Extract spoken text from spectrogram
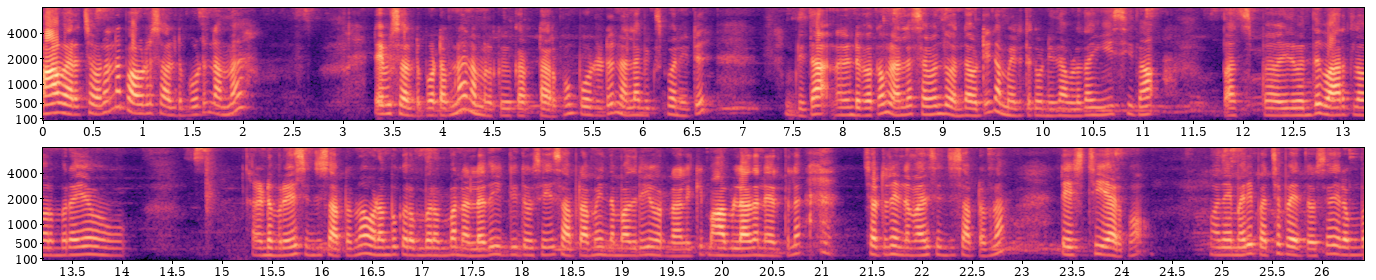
மாவு அரைச்ச உடனே பவுடர் சால்ட்டு போட்டு நம்ம டேபிள் சால்ட்டு போட்டோம்னா நம்மளுக்கு கரெக்டாக இருக்கும். போட்டுட்டு நல்லா மிக்ஸ் பண்ணிவிட்டு இப்படி தான் ரெண்டு பக்கம் நல்லா செவந்து வந்தாவட்டி நம்ம எடுத்துக்க வேண்டியது அவ்வளோதான் ஈஸி தான். பஸ் இப்போ இது வந்து வாரத்தில் ஒரு முறையும் ரெண்டு முறையே செஞ்சு சாப்பிட்டோம்னா உடம்புக்கு ரொம்ப ரொம்ப நல்லது. இட்லி தோசையே சாப்பிடாம இந்த மாதிரி ஒரு நாளைக்கு மாவு இல்லாத நேரத்தில் சட்டுன்னு இந்த மாதிரி செஞ்சு சாப்பிட்டோம்னா டேஸ்டியாக இருக்கும். அதே மாதிரி பச்சை பயிர் தோசை ரொம்ப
